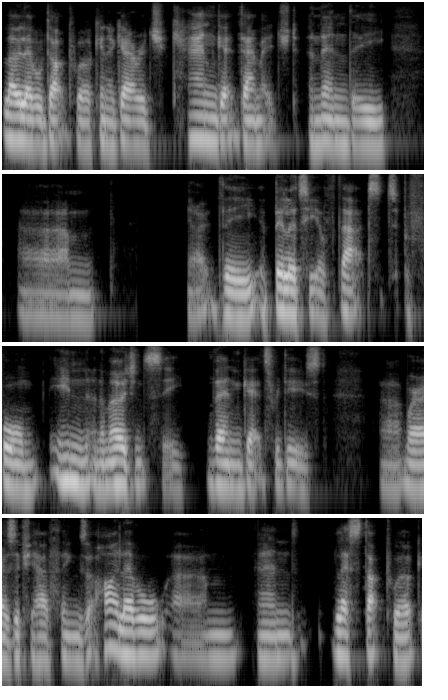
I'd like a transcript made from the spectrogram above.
Low level ductwork in a garage can get damaged, and then the um, you know the ability of that to perform in an emergency then gets reduced. Uh, whereas if you have things at high level um, and less ductwork,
